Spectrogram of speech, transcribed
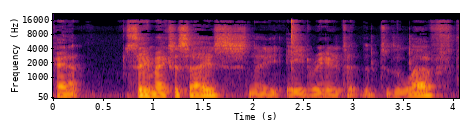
kind of same exercise 98 right here to the, to the left.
